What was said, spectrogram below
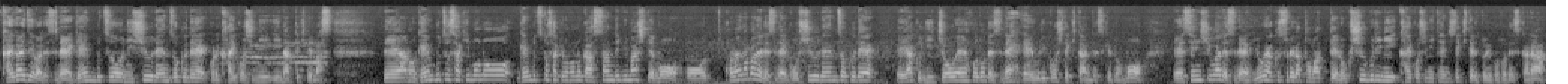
海外勢はですね現物を2週連続でこれ買い越しになってきています。であの現物先物現物と先物の合算で見ましてもこの間までですね5週連続で約2兆円ほどですね売り越してきたんですけども、先週はですね、ようやくそれが止まって6週ぶりに買い越しに転じてきているということですから、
